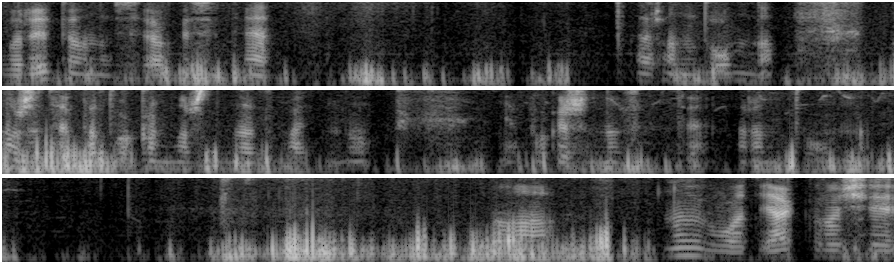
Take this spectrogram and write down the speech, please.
говорити, воно все якось йде рандомно. Може це потоком можна назвати, ну я покажу назву це рандомно. А, ну і от, я, коротше,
